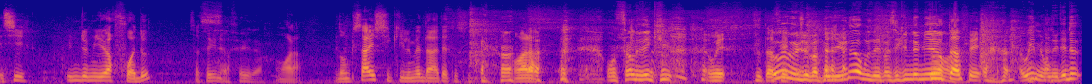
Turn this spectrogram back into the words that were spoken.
Et si, une demi-heure fois deux, ça fait une Ça heure. fait une heure. Voilà. Donc ça, il faut qu'ils le mettent dans la tête aussi. voilà. On sent le vécu. Oui, tout à Ah oui, fait. mais je vais pas payer une heure, vous avez passé qu'une demi-heure. Tout à fait. Ah oui, mais on était deux.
